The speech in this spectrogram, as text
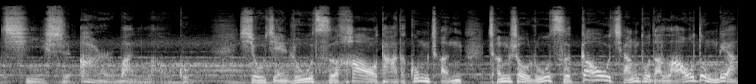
七十二万劳工修建如此浩大的工程，承受如此高强度的劳动量，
